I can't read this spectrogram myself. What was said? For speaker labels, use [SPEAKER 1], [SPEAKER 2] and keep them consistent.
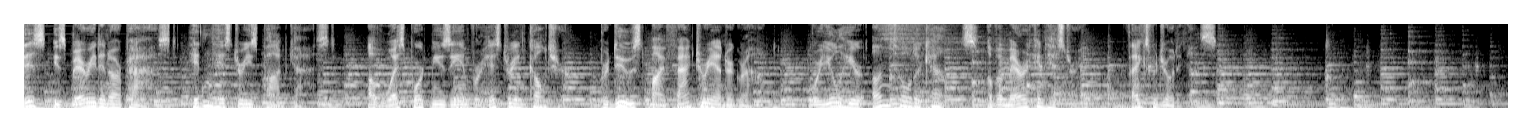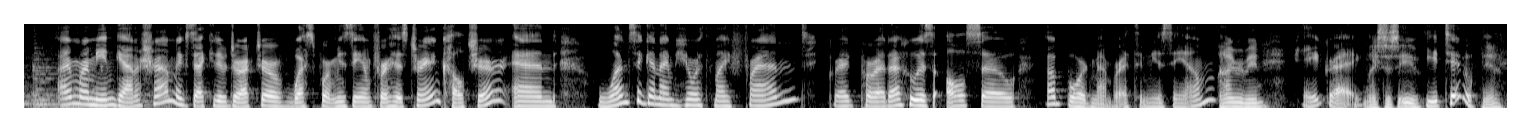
[SPEAKER 1] This is Buried in Our Past Hidden Histories podcast of Westport Museum for History and Culture, produced by Factory Underground, where you'll hear untold accounts of American history. Thanks for joining us.
[SPEAKER 2] I'm Ramin Ganeshram, Executive Director of Westport Museum for History and Culture. And once again, I'm here with my friend, Greg Peretta, who is also a board member at the museum.
[SPEAKER 3] Hi, Ramin.
[SPEAKER 2] Hey, Greg.
[SPEAKER 3] Nice to see you.
[SPEAKER 2] You too.
[SPEAKER 3] Yeah.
